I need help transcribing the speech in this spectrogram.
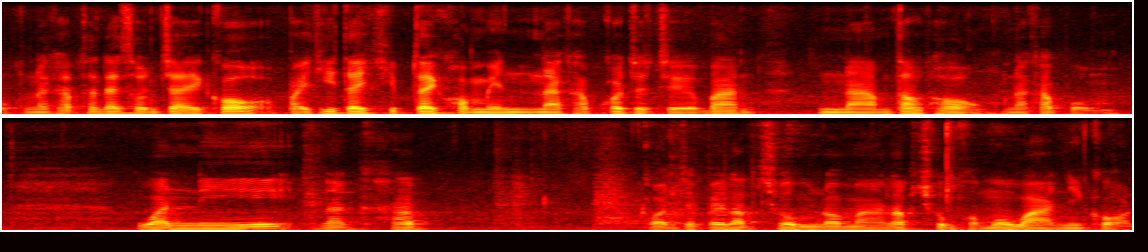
คนะครับท่านใดสนใจก็ไปที่ใต้คลิปใต้คอมเมนต์นะครับก็จะเจอบ้านน้ำเต้าทองนะครับผมวันนี้นะครับ ก่อนจะไปรับชมเรามารับชมของเมื่อวานนี้ก่อน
